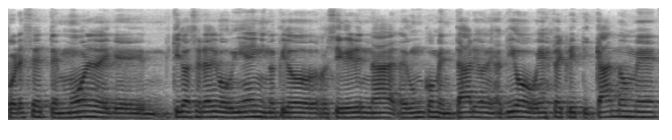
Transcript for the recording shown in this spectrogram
Por ese temor de que quiero hacer algo bien y no quiero recibir nada, algún comentario negativo, o voy a estar criticándome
